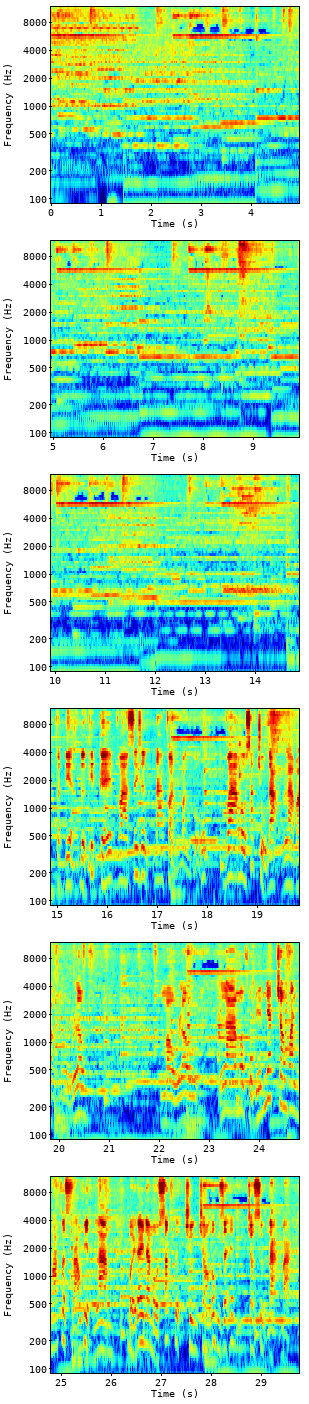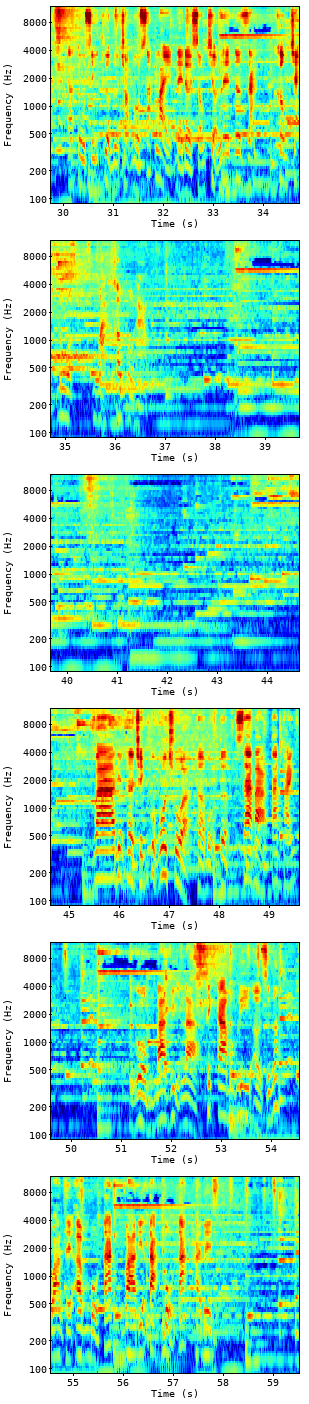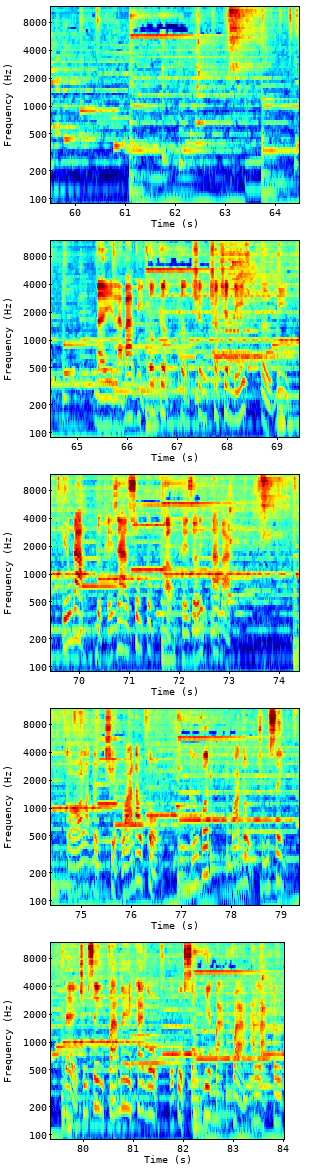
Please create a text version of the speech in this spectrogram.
Vật điện được thiết kế và xây dựng đa phần bằng gỗ và màu sắc chủ đạo là bằng màu lâu. Màu lâu là màu phổ biến nhất trong văn hóa Phật giáo Việt Nam bởi đây là màu sắc tượng trưng cho gốc rễ, cho sự đạm bạc. Các tu sĩ thường lựa chọn màu sắc này để đời sống trở nên đơn giản, không chạy đua và không ồn ào. Và điện thờ chính của ngôi chùa thờ bộ tượng Sa Bà Tam Thánh gồm ba vị là Thích Ca Mâu Ni ở giữa, Quan Thế Âm Bồ Tát và Địa Tạng Bồ Tát hai bên. Đây là ba vị tôn tượng tượng trưng cho chân lý, tử bi, hiếu đạo được thế gian sung túc ở thế giới ta bà có năng lực chuyển hóa đau khổ, cứu vớt hóa độ chúng sinh, để chúng sinh phá mê khai ngộ, có cuộc sống viên mãn và an lạc hơn.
